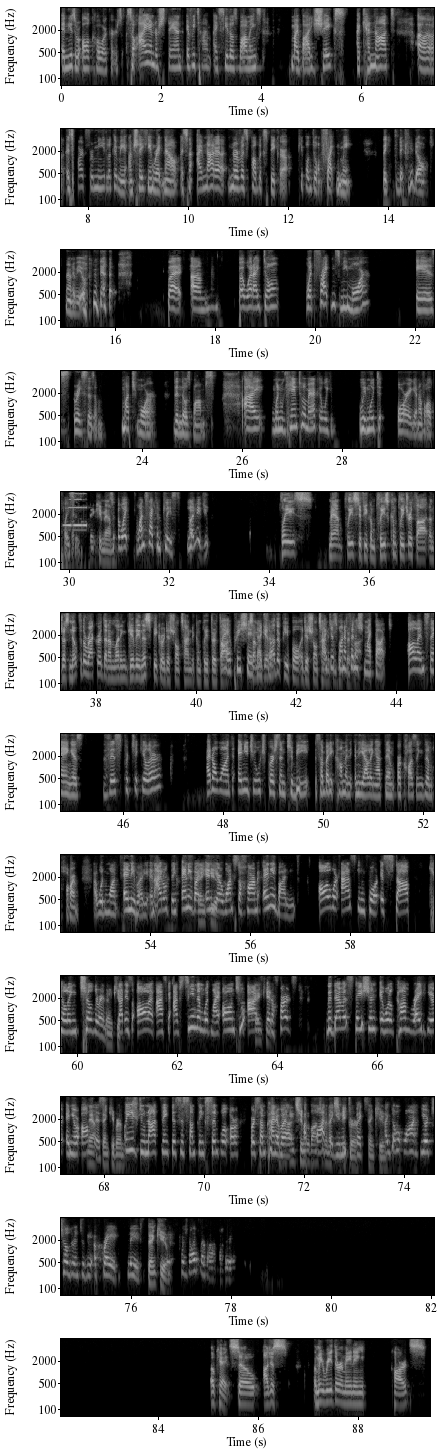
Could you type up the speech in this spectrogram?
And these were all coworkers. So I understand every time I see those bombings, my body shakes. I cannot, uh, it's hard for me. Look at me. I'm shaking right now. It's not, I'm not a nervous public speaker. People don't frighten me. You don't, none of you. but, um, but what I don't what frightens me more is racism, much more than those bombs. I, when we came to America, we, we moved to Oregon of all places. Thank you, ma'am. So, wait, one second, please. Uh, Let me, You- Please, ma'am, please, if you can please complete your thought and just note for the record that I'm letting, giving this speaker additional time to complete their thought. I appreciate So I'm going to give sir. other people additional time I just want to finish thought. my thought. All I'm saying is this particular, I don't want any Jewish person to be somebody coming and yelling at them or causing them harm. I wouldn't want anybody, and I don't think anybody Thank in you. here wants to harm anybody. All we're asking for is stop killing children. You. That is all I'm asking. I've seen them with my own two eyes. Thank you. It hurts. The devastation, it will come right here in your Ma'am, office. thank you very much. Please do not think this is something simple or, or some kind of a need to a move on to plot the that next you need to speaker. fix. Thank you. I don't want your children to be afraid, please. Thank you. For both of us. Okay, so I'll just, let me read the remaining cards.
